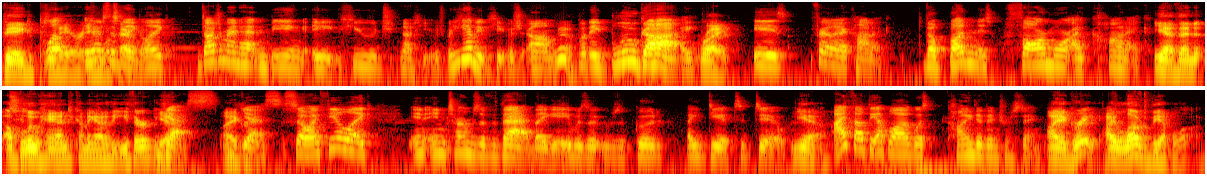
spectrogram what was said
big player well, in here's what's the thing: happening. like Doctor Manhattan being a huge, not huge, but he can be huge. Um, Yeah. but a blue guy right. is fairly iconic. The button is far more iconic. Yeah, than a To- blue hand coming out of the ether. Yeah, yes, I agree. Yes. So I feel like in in terms of that, like it was a, it was a good idea to do. Yeah. I thought the epilogue was kind of interesting. I agree. I loved the epilogue,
